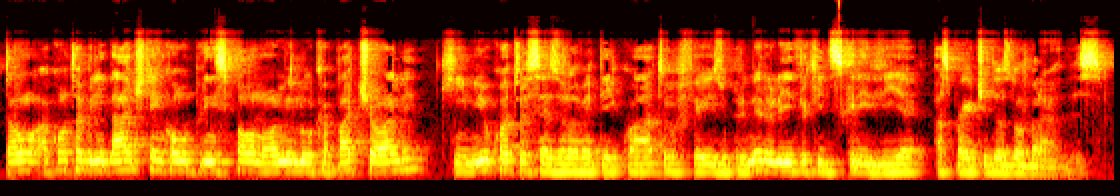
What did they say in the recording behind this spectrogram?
Então, a contabilidade tem como principal nome Luca Pacioli, que em 1494 fez o primeiro livro que descrevia as partidas dobradas.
